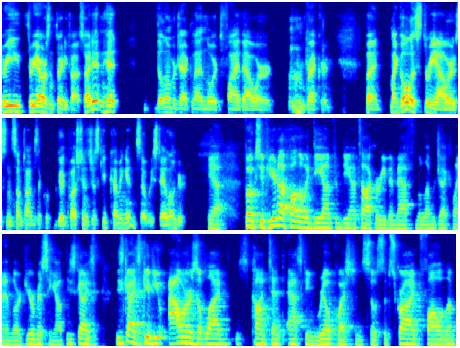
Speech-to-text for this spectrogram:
Three three hours and 35. So I didn't hit the lumberjack landlord's five hour record but my goal is three hours, and sometimes the good questions just keep coming in, so we stay longer. Yeah, folks, if you're not following Dion from Dion Talk or even Matt from the Lumberjack Landlord, you're missing out. These guys, these guys give you hours of live content, asking real questions. So subscribe, follow them.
